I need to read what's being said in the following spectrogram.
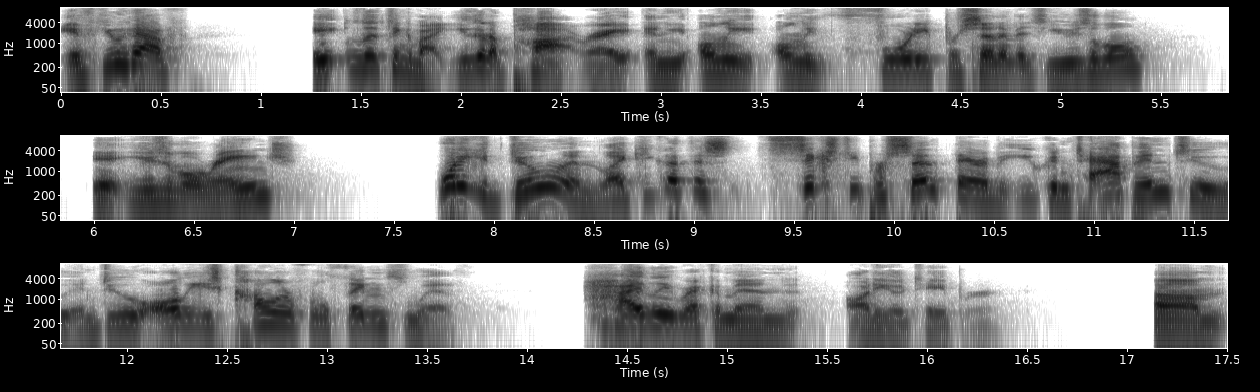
if you have, it, let's think about it. You got a pot, right? And you only only forty percent of it's usable, it, usable range. What are you doing? Like you got this sixty percent there that you can tap into and do all these colorful things with. Highly recommend audio taper. Um,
